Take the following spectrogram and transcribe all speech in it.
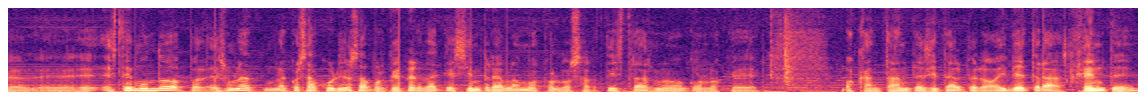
eh, este mundo pues, es una, cosa curiosa porque es verdad que siempre hablamos con los artistas, ¿no? Con los que los cantantes y tal, pero hay detrás gente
